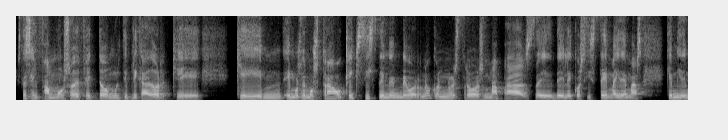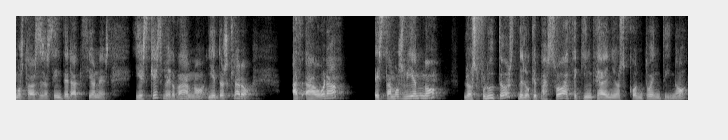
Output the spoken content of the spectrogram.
Este es el famoso efecto multiplicador que, que mm, hemos demostrado que existe en Endeavor, ¿no? Con nuestros mapas del ecosistema y demás, que midimos todas esas interacciones. Y es que es verdad, ¿no? Y entonces, claro, ahora estamos viendo los frutos de lo que pasó hace 15 años con Twenty, ¿no?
